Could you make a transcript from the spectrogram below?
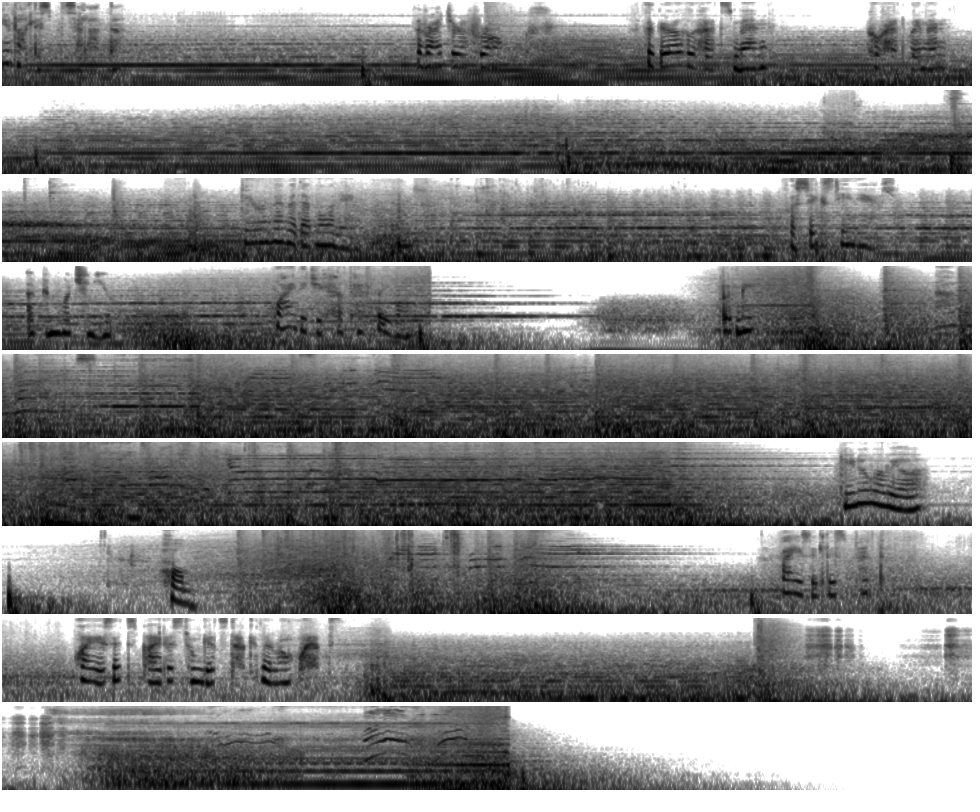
You not Lisbeth Salander? The righter of wrongs. The girl who hurts men, who hurt women. Do you remember that morning? For 16 years, I've been watching you. Why did you help everyone? But me? Do you know where we are? Home. Why is it Lisbeth? Why is it spiders don't get stuck in their own webs?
